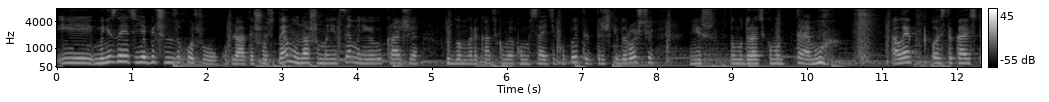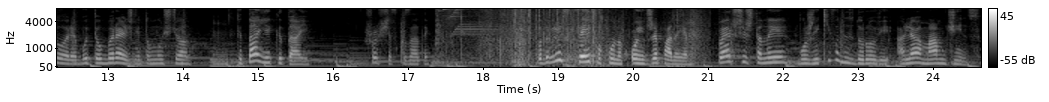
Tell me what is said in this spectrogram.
І мені здається, я більше не захочу купляти щось тему. Нащо мені це? Мені краще тут в американському якомусь сайті купити трішки дорожче, ніж в тому дурацькому тему. Але ось така історія. Будьте обережні, тому що Китай є Китай. Що ще сказати? Подивлюсь цей пакунок. Ой, вже падає. Перші штани, боже, які вони здорові, аля мам джінс.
